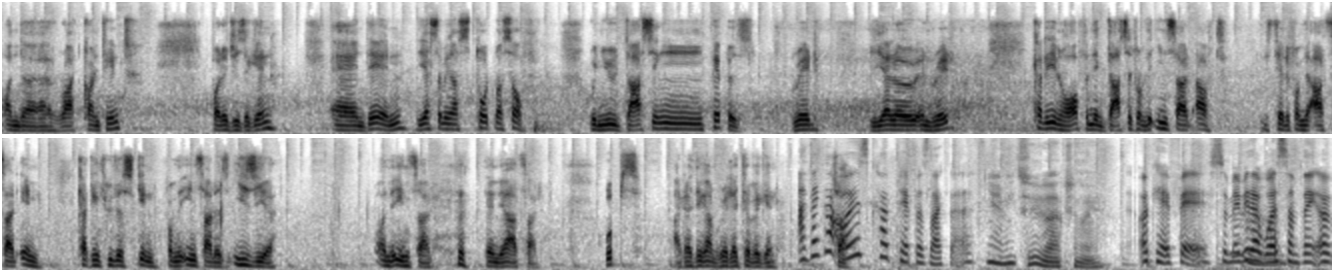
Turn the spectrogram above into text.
on the right content. Apologies again. And then, yes, something I taught myself. When you dicing peppers, red, yellow, and red, cut it in half and then dice it from the inside out instead of from the outside in. Cutting through the skin from the inside is easier on the inside than the outside. Whoops. I don't think I'm relative again. I think I Ciao. always cut peppers like that. Yeah, me too. Actually. Okay, fair. So maybe that was something. Oh,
